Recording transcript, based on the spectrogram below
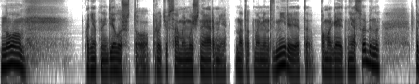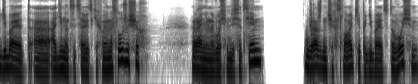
но понятное дело, что против самой мощной армии на тот момент в мире это помогает не особенно. Погибает 11 а, советских военнослужащих, ранены 87, граждан Чехословакии погибает 108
